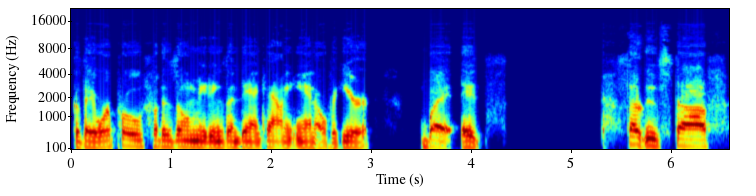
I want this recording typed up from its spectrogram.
because they were approved for the Zoom meetings in Dan County and over here, but it's certain stuff.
